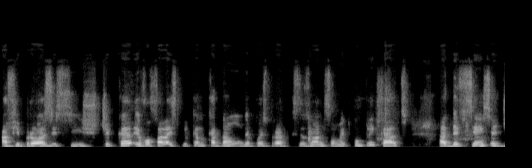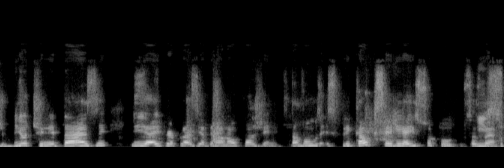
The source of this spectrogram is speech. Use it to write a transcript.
a fibrose cística, eu vou falar explicando cada um depois, porque esses nomes são muito complicados. A deficiência de biotinidase e a hiperplasia adrenal congênita. Então, vamos explicar o que seria isso tudo. isso,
